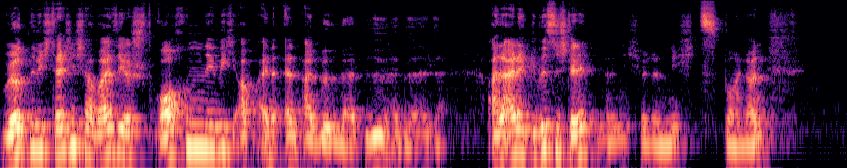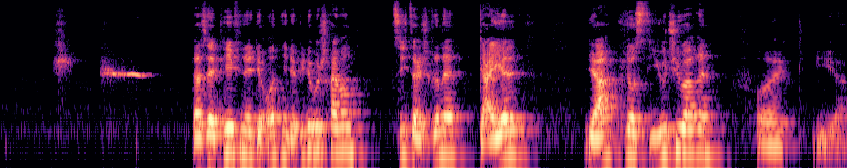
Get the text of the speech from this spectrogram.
wird nämlich technischerweise gesprochen, nämlich ab einer, an, einer gewissen Stelle, ich werde nicht spoilern, das RP findet ihr unten in der Videobeschreibung, zieht euch drinne, geil, ja, plus die YouTuberin, folgt ihr,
